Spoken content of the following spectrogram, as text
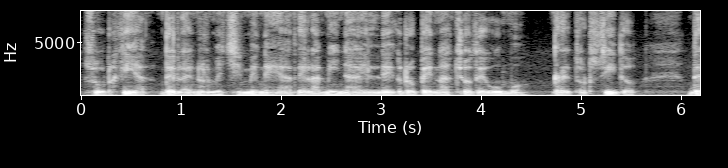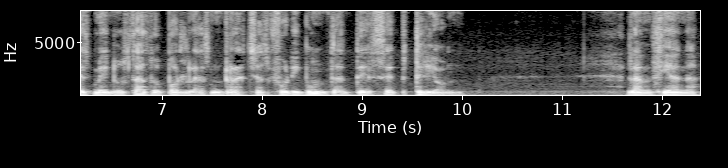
surgía de la enorme chimenea de la mina el negro penacho de humo, retorcido, desmenuzado por las rachas furibundas del septrión. La anciana,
